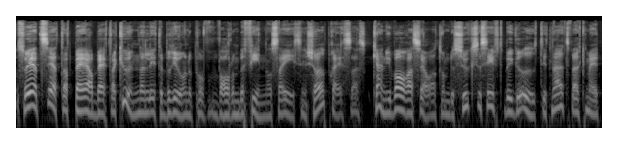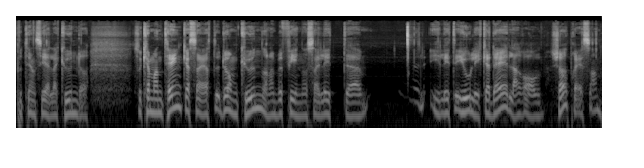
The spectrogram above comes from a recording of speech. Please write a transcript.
Så ett sätt att bearbeta kunden lite beroende på var de befinner sig i sin köpresa kan ju vara så att om du successivt bygger ut ditt nätverk med potentiella kunder så kan man tänka sig att de kunderna befinner sig lite i lite olika delar av köpresan.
